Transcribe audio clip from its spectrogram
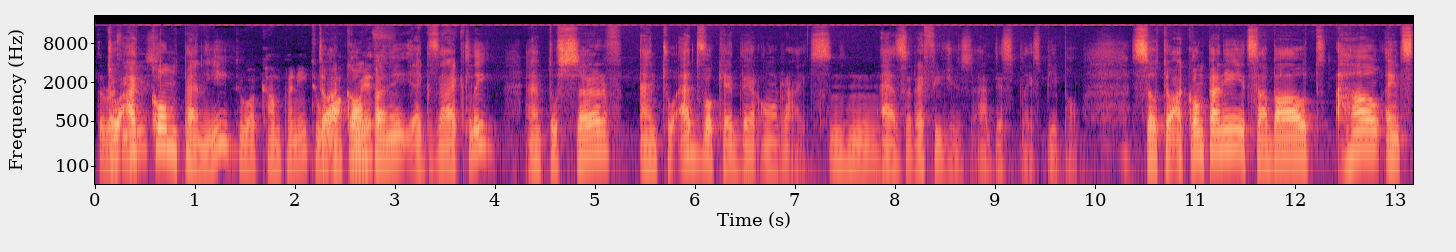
the To refugees? accompany, to accompany, to, to walk with? accompany exactly, and to serve and to advocate their own rights as refugees, as displaced people. So to accompany, it's about how it's,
